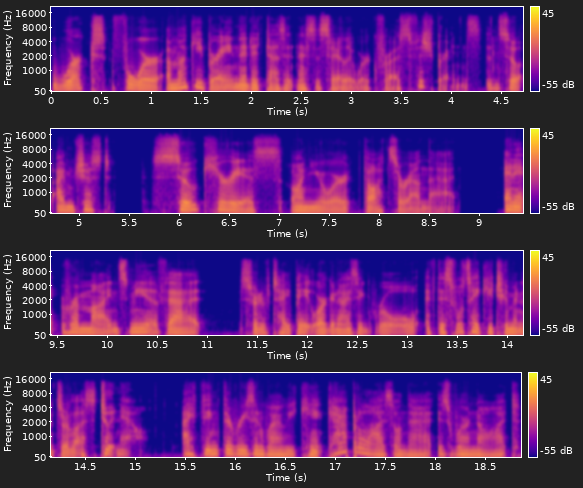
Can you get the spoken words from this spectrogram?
works for a monkey brain that it doesn't necessarily work for us fish brains. And so I'm just so curious on your thoughts around that. And it reminds me of that sort of type A organizing rule. If this will take you two minutes or less, do it now. I think the reason why we can't capitalize on that is we're not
